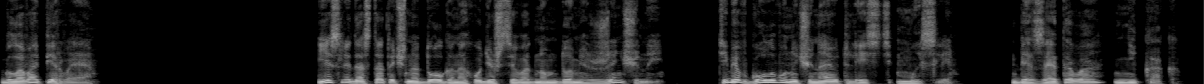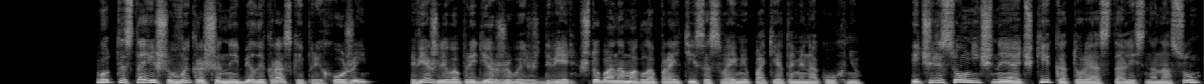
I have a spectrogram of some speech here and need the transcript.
Глава первая. Если достаточно долго находишься в одном доме с женщиной, тебе в голову начинают лезть мысли. Без этого никак. Вот ты стоишь в выкрашенной белой краской прихожей, вежливо придерживаешь дверь, чтобы она могла пройти со своими пакетами на кухню, и через солнечные очки, которые остались на носу,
